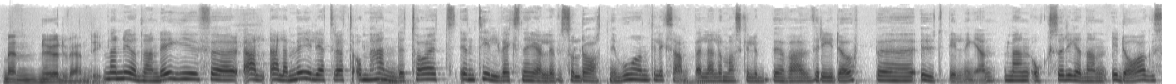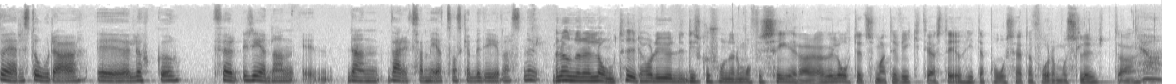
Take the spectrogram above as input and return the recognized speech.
Men nödvändig. Men nödvändig för all, alla möjligheter att omhänderta ett, en tillväxt när det gäller soldatnivån till exempel, eller om man skulle behöva vrida upp eh, utbildningen. Men också redan idag så är det stora eh, luckor för redan eh, den verksamhet som ska bedrivas nu. Men under en lång tid har det ju diskussioner om officerare har låtit som att det viktigaste är att hitta på sätt att få dem att sluta. Ja.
